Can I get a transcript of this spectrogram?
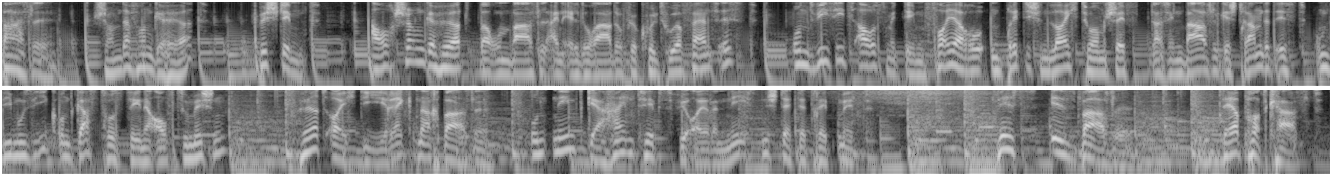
Basel. Schon davon gehört? Bestimmt. Auch schon gehört, warum Basel ein Eldorado für Kulturfans ist? Und wie sieht's aus mit dem feuerroten britischen Leuchtturmschiff, das in Basel gestrandet ist, um die Musik- und Gastroszene aufzumischen? Hört euch direkt nach Basel und nehmt Geheimtipps für euren nächsten Städtetrip mit. This is Basel. Der Podcast.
